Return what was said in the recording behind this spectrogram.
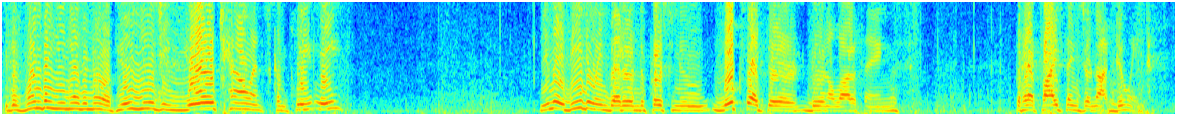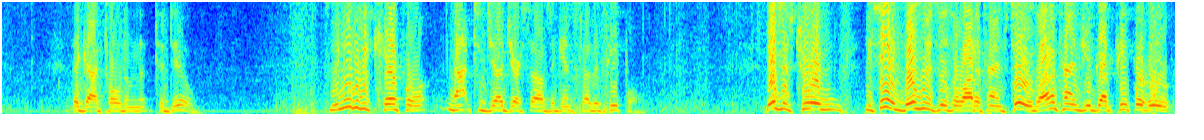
Because one thing you never know, if you're using your talents completely, you may be doing better than the person who looks like they're doing a lot of things, but have five things they're not doing that God told them to do. We need to be careful not to judge ourselves against other people. This is true, you see it in businesses a lot of times too. A lot of times you've got people who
